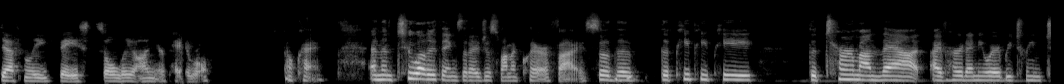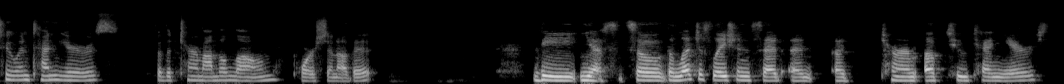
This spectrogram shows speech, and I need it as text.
definitely based solely on your payroll. Okay. And then two other things that I just want to clarify. So the mm-hmm. the PPP the term on that I've heard anywhere between 2 and 10 years for the term on the loan portion of it? The yes, so the legislation said a, a term up to 10 years.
